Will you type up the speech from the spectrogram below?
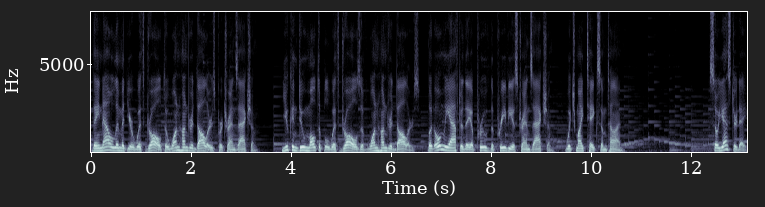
they now limit your withdrawal to $100 per transaction. You can do multiple withdrawals of $100, but only after they approve the previous transaction, which might take some time. So yesterday,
